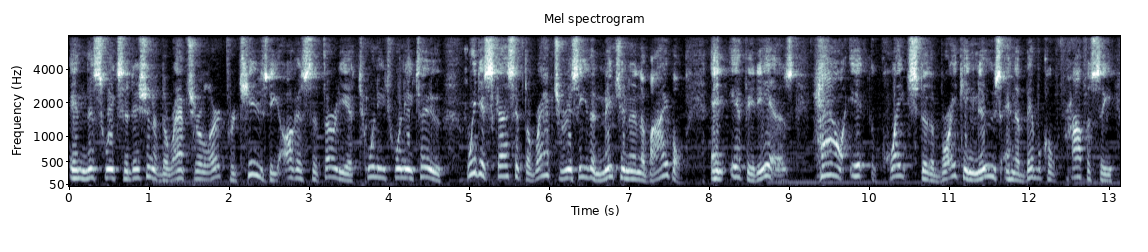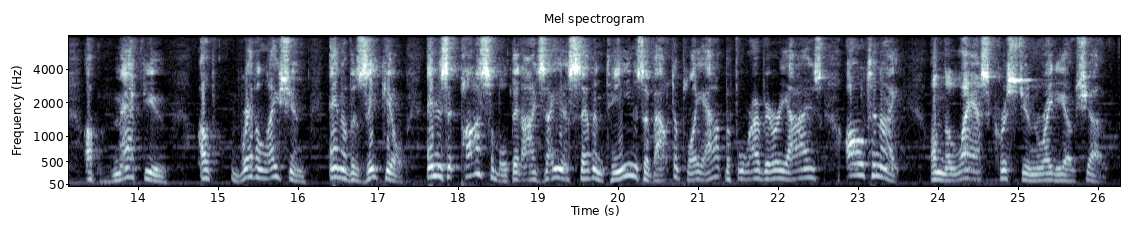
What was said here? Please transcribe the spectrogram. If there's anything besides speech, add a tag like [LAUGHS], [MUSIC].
In this week's edition of the Rapture Alert for Tuesday, August the 30th, 2022, we discuss if the rapture is even mentioned in the Bible, and if it is, how it equates to the breaking news and the biblical prophecy of Matthew, of Revelation, and of Ezekiel. And is it possible that Isaiah 17 is about to play out before our very eyes? All tonight on the Last Christian Radio Show.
